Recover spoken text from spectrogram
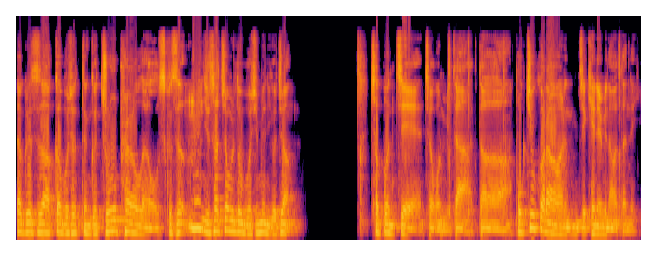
자, 그래서 아까 보셨던 그 draw parallels 그래서 유사점을 또 보시면 이거죠. 첫 번째 저겁니다. The 복지국가라고 하는 이제 개념이 나왔다는 얘기.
